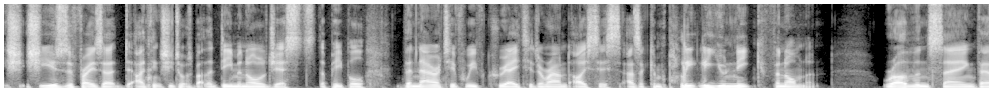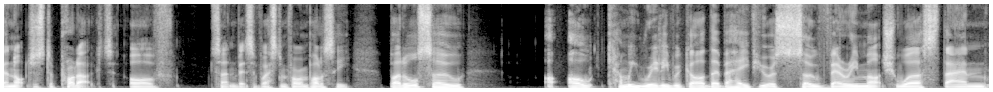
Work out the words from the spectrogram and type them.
She, uses a phrase, I think she talks about the demonologists, the people, the narrative we've created around ISIS as a completely unique phenomenon, rather than saying they're not just a product of certain bits of Western foreign policy, but also oh, oh can we really regard their behaviour as so very much worse than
